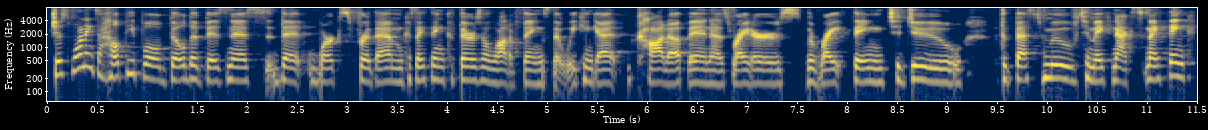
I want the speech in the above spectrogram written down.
just wanting to help people build a business that works for them. Because I think there's a lot of things that we can get caught up in as writers, the right thing to do, the best move to make next. And I think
